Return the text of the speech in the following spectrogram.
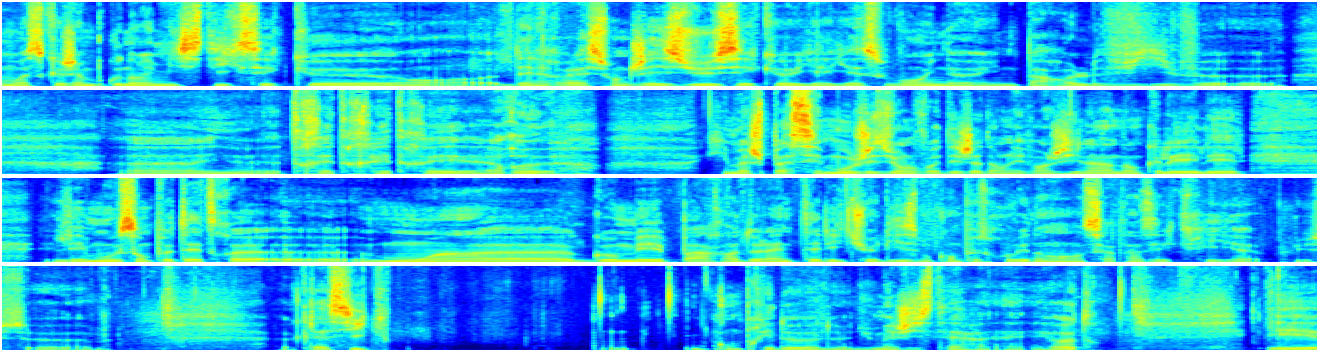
moi, ce que j'aime beaucoup dans les mystiques, c'est que dans les révélations de Jésus, c'est qu'il y, y, a souvent une, une parole vive, une très très très qui mâche pas ses mots. Jésus, on le voit déjà dans l'Évangile. Hein, donc les, les, les, mots sont peut-être euh, moins euh, gommés par de l'intellectualisme qu'on peut trouver dans certains écrits euh, plus classiques, y compris de, du magistère et autres. Et,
